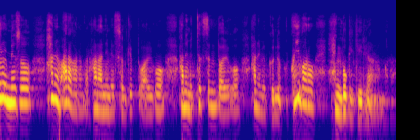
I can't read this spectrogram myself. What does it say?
그러면서 하나님 알아가는 거야. 하나님의 성격도 알고 하나님의 특성도 알고 하나님의 근능. 그게 바로 행복의 길이라는 거라.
